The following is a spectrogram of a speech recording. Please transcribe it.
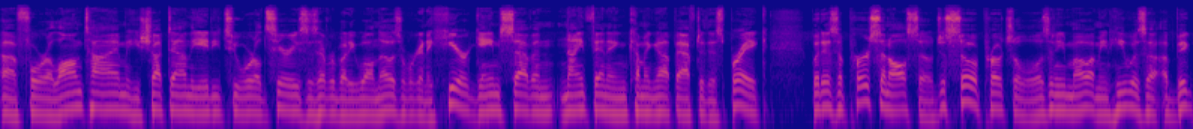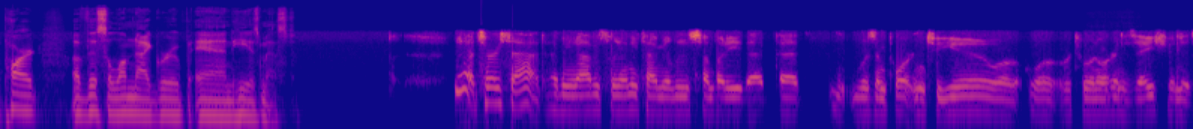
uh, for a long time. He shut down the 82 World Series, as everybody well knows. And we're going to hear Game 7, ninth inning, coming up after this break but as a person also just so approachable wasn't he mo? I mean he was a, a, big part of this alumni group and he is missed. Yeah it's very sad. I mean obviously anytime you lose somebody that that was important to you or or, or to an organization is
